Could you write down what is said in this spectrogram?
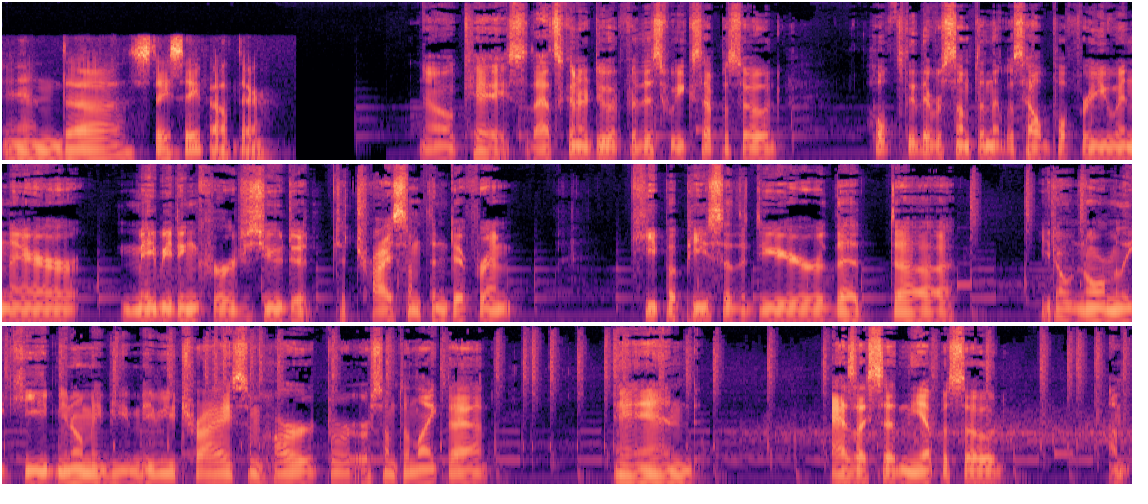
and uh, stay safe out there. Okay, so that's going to do it for this week's episode. Hopefully, there was something that was helpful for you in there maybe it encourages you to, to try something different. Keep a piece of the deer that uh, you don't normally keep. You know, maybe maybe you try some heart or, or something like that. And as I said in the episode, I'm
